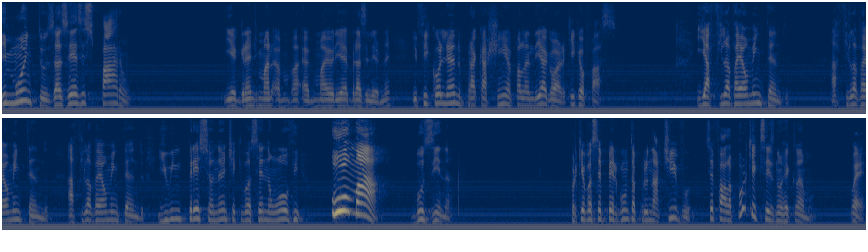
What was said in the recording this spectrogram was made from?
E muitos, às vezes, param. E a grande a maioria é brasileiro, né? E fica olhando para a caixinha, falando: e agora? O que, que eu faço? E a fila vai aumentando. A fila vai aumentando. A fila vai aumentando. E o impressionante é que você não ouve uma buzina. Porque você pergunta para o nativo, você fala: por que, que vocês não reclamam? Ué,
